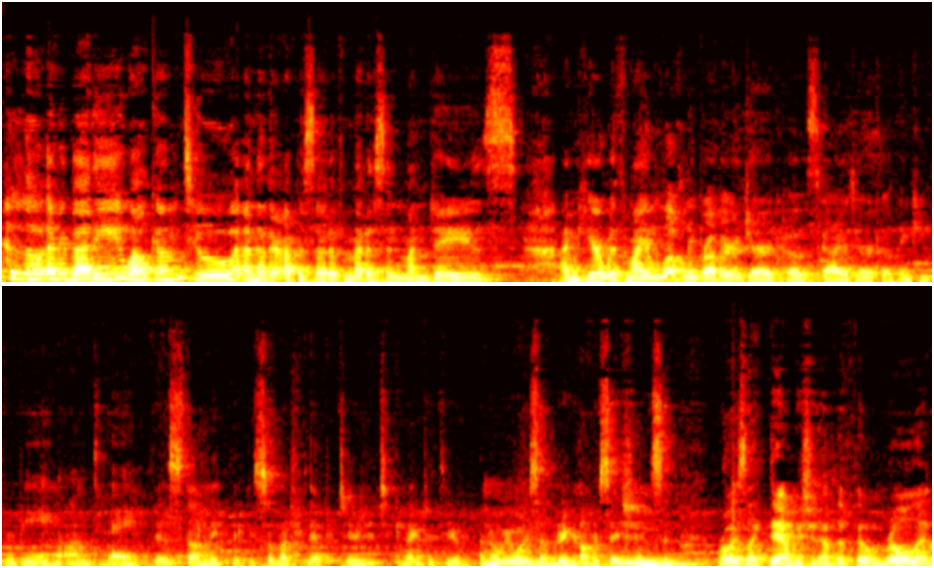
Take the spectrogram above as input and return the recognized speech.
Hello, everybody. Welcome to another episode of Medicine Mondays. I'm here with my lovely brother, Jericho Sky. Jericho, thank you for being on today. Yes, Dominique, thank you so much for the opportunity to connect with you. I know we always have great conversations, and we're always like, damn, we should have the film rolling.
